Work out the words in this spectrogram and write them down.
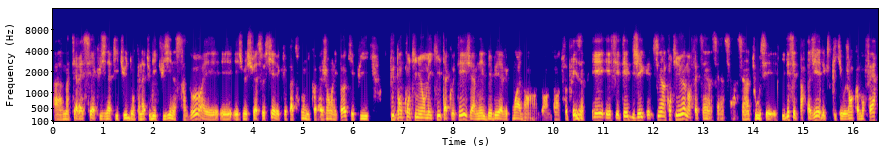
à m'intéresser à cuisine aptitude, donc un atelier de cuisine à Strasbourg et, et, et je me suis associé avec le patron Nicolas Jean à l'époque et puis tout en continuant mes kits à côté. J'ai amené le bébé avec moi dans, dans, dans l'entreprise. Et, et c'était, c'est un continuum en fait. C'est un, un, tout. C'est l'idée, c'est de partager et d'expliquer aux gens comment faire,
